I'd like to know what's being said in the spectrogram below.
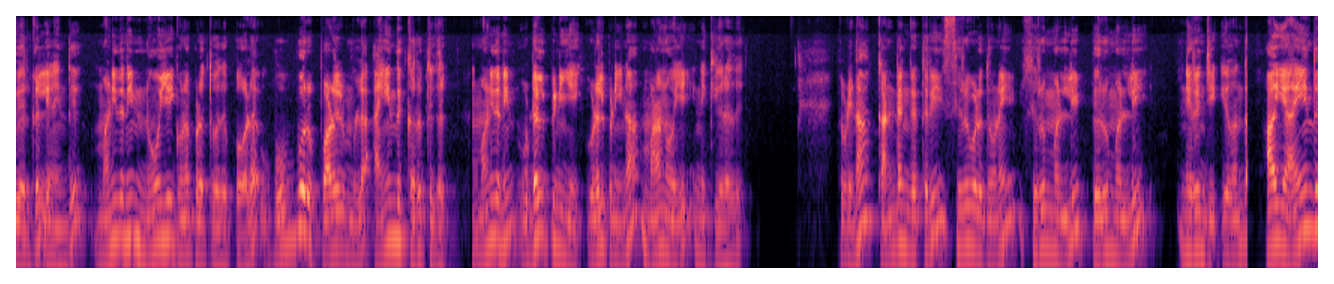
பேர்கள் இணைந்து மனிதனின் நோயை குணப்படுத்துவது போல ஒவ்வொரு பாடலிலும் உள்ள ஐந்து கருத்துகள். மனிதனின் உடல் பிணியை உடல் பிணினா மனநோயை நீக்குகிறது. எப்படின்னா கண்டங்கத்திரி சிறுவழுதுணை சிறுமல்லி பெருமல்லி நெருஞ்சி இது வந்து ஆகிய ஐந்து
